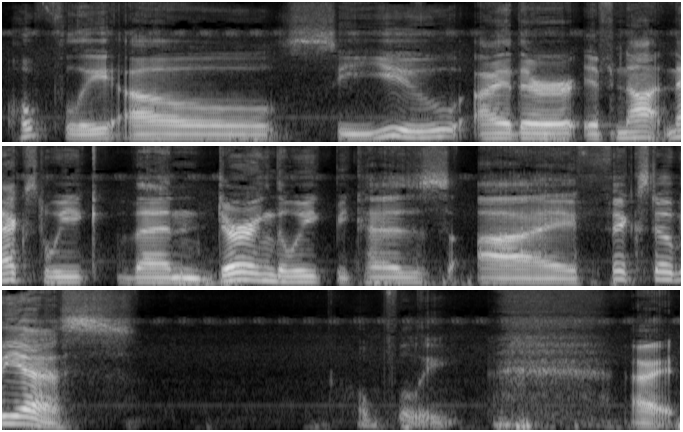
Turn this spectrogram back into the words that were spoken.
hopefully I'll see you either, if not next week, then during the week because I fixed OBS. Hopefully. All right.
